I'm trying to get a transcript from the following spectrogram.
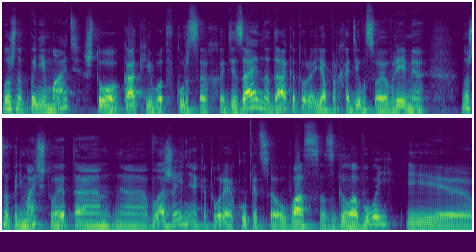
нужно понимать, что как и вот в курсах дизайна, да, которые я проходил в свое время, нужно понимать, что это э, вложение, которое купится у вас с головой, и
